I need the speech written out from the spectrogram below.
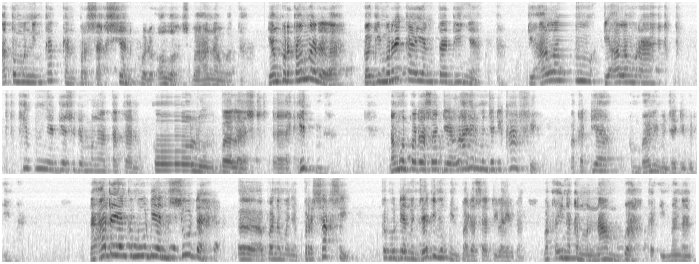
atau meningkatkan persaksian kepada Allah Subhanahu wa taala. Yang pertama adalah bagi mereka yang tadinya di alam di alam rahimnya dia sudah mengatakan qalu balas syahidna. Namun pada saat dia lahir menjadi kafir, maka dia kembali menjadi beriman. Nah, ada yang kemudian sudah uh, apa namanya bersaksi kemudian menjadi mukmin pada saat dilahirkan, maka ini akan menambah keimanan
